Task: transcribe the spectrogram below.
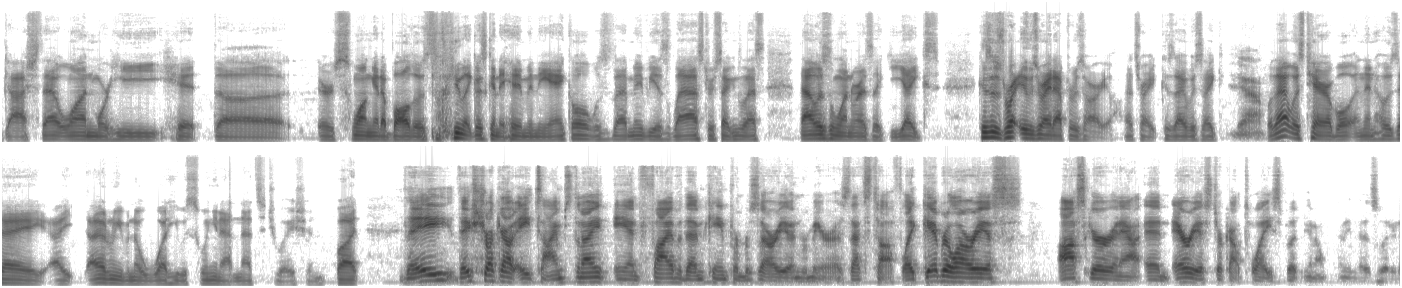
gosh, that one where he hit the or swung at a ball that was looking like it was going to hit him in the ankle. Was that maybe his last or second to last? That was the one where I was like, yikes. Because it was right, it was right after Rosario. That's right. Because I was like, yeah, well, that was terrible. And then Jose, I, I don't even know what he was swinging at in that situation. But they they struck out eight times tonight, and five of them came from Rosario and Ramirez. That's tough. Like Gabriel Arias, Oscar, and and Arias struck out twice, but you know, I mean, that is what it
